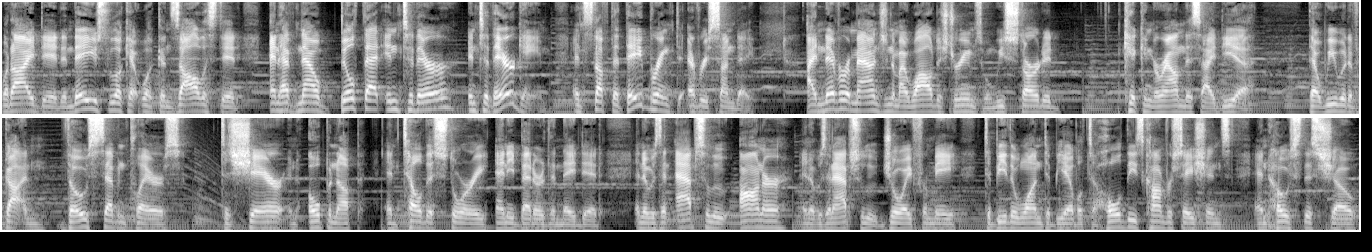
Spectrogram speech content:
what I did and they used to look at what Gonzalez did and have now built that into their into their game and stuff that they bring to every Sunday. I never imagined in my wildest dreams when we started kicking around this idea that we would have gotten those seven players to share and open up and tell this story any better than they did. And it was an absolute honor and it was an absolute joy for me to be the one to be able to hold these conversations and host this show.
